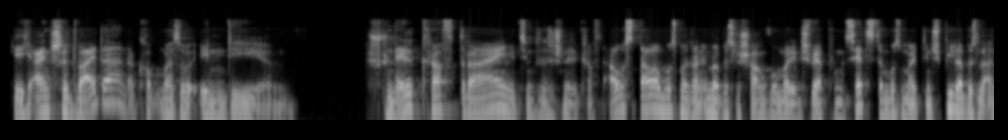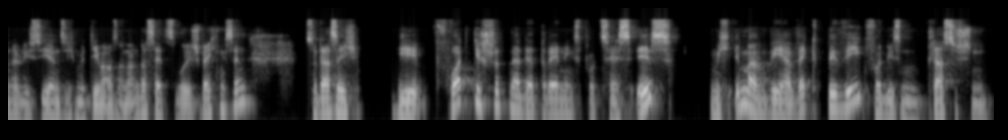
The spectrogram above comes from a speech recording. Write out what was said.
gehe ich einen Schritt weiter. Da kommt man so in die ähm, Schnellkraft rein, beziehungsweise Schnellkraftausdauer, muss man dann immer ein bisschen schauen, wo man den Schwerpunkt setzt. Da muss man halt den Spieler ein bisschen analysieren, sich mit dem auseinandersetzen, wo die Schwächen sind, sodass ich, je fortgeschrittener der Trainingsprozess ist, mich immer mehr wegbewege von diesem klassischen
